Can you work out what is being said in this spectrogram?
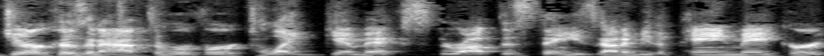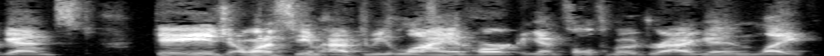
Jericho's gonna have to revert to like gimmicks throughout this thing. He's got to be the pain maker against Gage. I want to see him have to be Lionheart against Ultimo Dragon. Like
